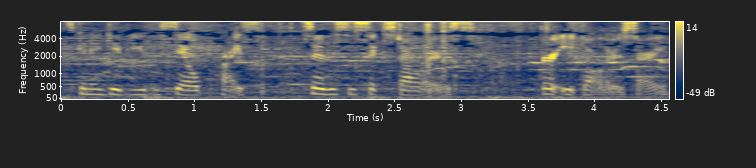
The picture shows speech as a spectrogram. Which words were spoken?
It's gonna give you the sale price. So this is $6 or $8, sorry.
